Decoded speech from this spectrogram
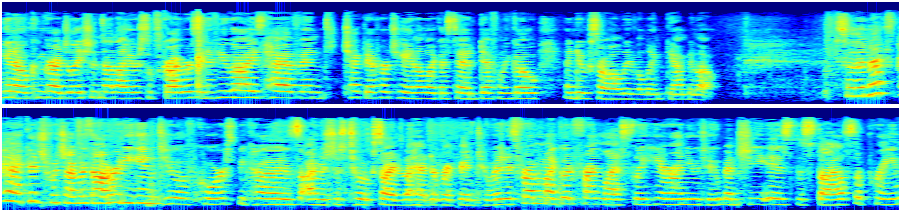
you know, congratulations on all your subscribers. And if you guys haven't checked out her channel, like I said, definitely go and do so. I'll leave a link down below. So the next package, which I was already into, of course, because I was just too excited I had to rip into it, is from my good friend Leslie here on YouTube, and she is the Style Supreme,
